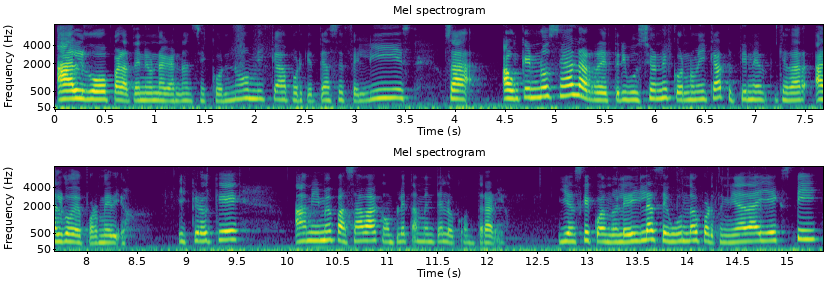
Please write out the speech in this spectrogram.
algo, para tener una ganancia económica, porque te hace feliz. O sea, aunque no sea la retribución económica, te tiene que dar algo de por medio. Y creo que a mí me pasaba completamente lo contrario. Y es que cuando le di la segunda oportunidad a EXP,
